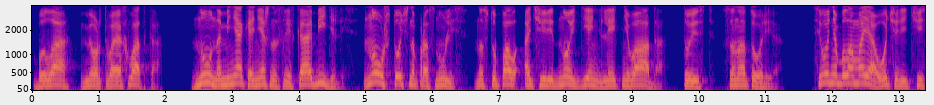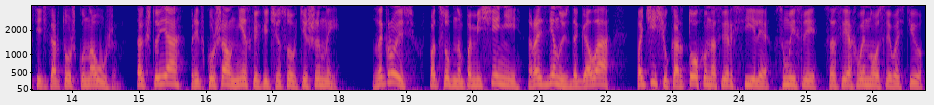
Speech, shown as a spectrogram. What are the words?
была мертвая хватка. Ну, на меня, конечно, слегка обиделись, но уж точно проснулись. Наступал очередной день летнего ада, то есть санатория. Сегодня была моя очередь чистить картошку на ужин, так что я предвкушал несколько часов тишины. Закроюсь в подсобном помещении, разденусь до гола, почищу картоху на сверхсиле, в смысле со сверхвыносливостью,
